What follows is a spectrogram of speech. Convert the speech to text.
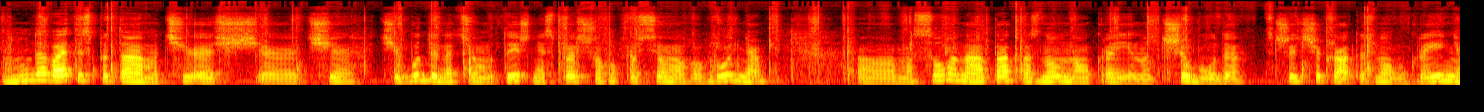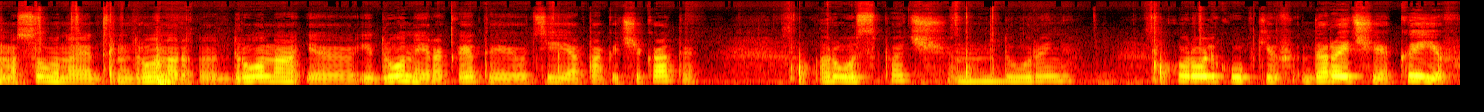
Ну, давайте спитаємо, чи, чи, чи, чи буде на цьому тижні з 1 по 7 грудня е, масована атака знов на Україну. Чи буде? Чи чекати знов в Україні масованої дрона, дрона е, і дрони, і ракети оцієї атаки? Чекати? Розпач, дурень, король кубків. До речі, Київ.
